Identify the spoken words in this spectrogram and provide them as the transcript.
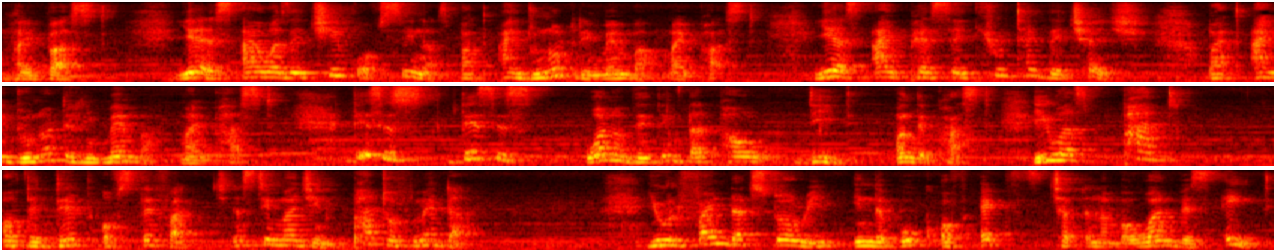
my past. Yes, I was a chief of sinners, but I do not remember my past. Yes, I persecuted the church, but I do not remember my past. This is this is one of the things that Paul did on the past. He was part of the death of Stephen. Just imagine, part of murder. You will find that story in the book of Acts, chapter number 1, verse 8.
